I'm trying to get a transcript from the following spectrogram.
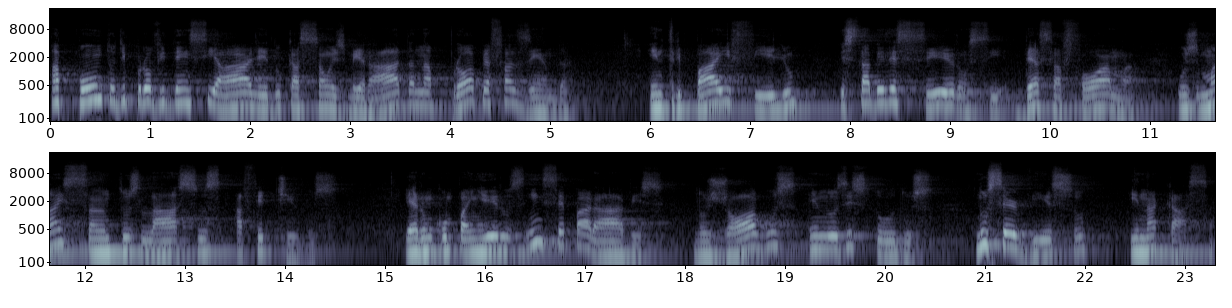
a ponto de providenciar-lhe educação esmerada na própria fazenda. Entre pai e filho, estabeleceram-se dessa forma os mais santos laços afetivos. Eram companheiros inseparáveis nos jogos e nos estudos, no serviço e na caça.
